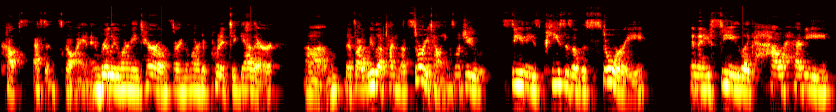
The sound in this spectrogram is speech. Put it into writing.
cups essence going and really learning tarot and starting to learn to put it together. Um, that's why we love talking about storytelling. Because once you see these pieces of the story, and then you see like how heavy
